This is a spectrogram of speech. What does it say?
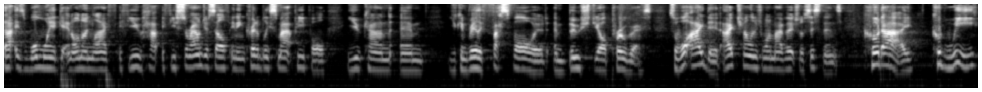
That is one way of getting on in life. If you have, if you surround yourself in incredibly smart people, you can, um, you can really fast forward and boost your progress. So what I did, I challenged one of my virtual assistants. Could I, could we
